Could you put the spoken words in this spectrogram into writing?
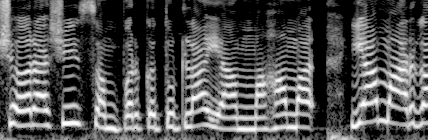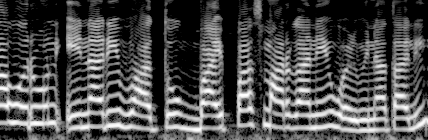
शहराशी संपर्क तुटला. या महामार्ग या मार्गावरून येणारी वाहतूक बायपास मार्गाने वळविण्यात आली.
